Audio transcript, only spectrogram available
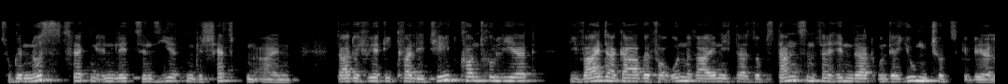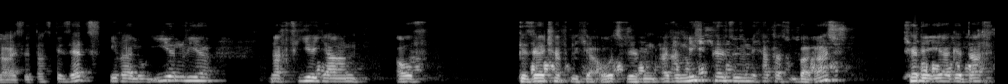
zu Genusszwecken in lizenzierten Geschäften ein. Dadurch wird die Qualität kontrolliert, die Weitergabe verunreinigter Substanzen verhindert und der Jugendschutz gewährleistet. Das Gesetz evaluieren wir nach vier Jahren auf gesellschaftliche Auswirkungen. Also mich persönlich hat das überrascht. Ich hätte eher gedacht,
